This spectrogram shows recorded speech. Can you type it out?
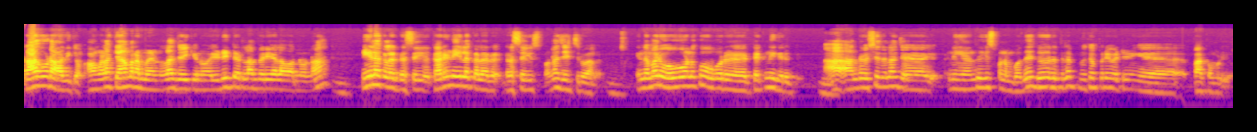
ராகுவோட ஆதிக்கம். அவங்கலாம் கேமராமேன் எல்லாம் ஜெயிக்கணும் எடிட்டர்லாம் பெரிய ஆளா வரணும்னா. நீல கலர் ட்ரெஸ் கருநீல கலர் ட்ரெஸ்ஸை யூஸ் பண்ணா ஜெயிச்சிருவாங்க. இந்த மாதிரி ஒவ்வொன்றுக்கும் ஒவ்வொரு டெக்னிக் இருக்கு. ம். அ- அந்த விஷயத்தெல்லாம் ஜெ- நீங்க வந்து யூஸ் பண்ணும்போது ஜோதிடத்துல மிகப்பெரிய வெற்றி நீங்க பார்க்க முடியும்.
